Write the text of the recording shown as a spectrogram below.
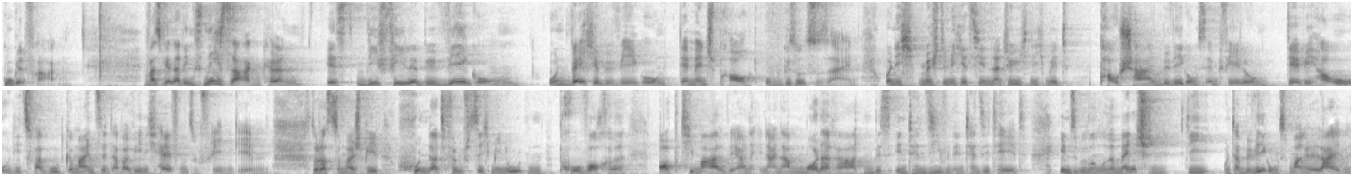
Google fragen. Was wir allerdings nicht sagen können, ist, wie viele Bewegungen und welche Bewegung der Mensch braucht, um gesund zu sein. Und ich möchte mich jetzt hier natürlich nicht mit pauschalen Bewegungsempfehlungen der WHO, die zwar gut gemeint sind, aber wenig helfen, zufrieden geben. Sodass zum Beispiel 150 Minuten pro Woche optimal wären in einer moderaten bis intensiven Intensität. Insbesondere Menschen, die unter Bewegungsmangel leiden,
